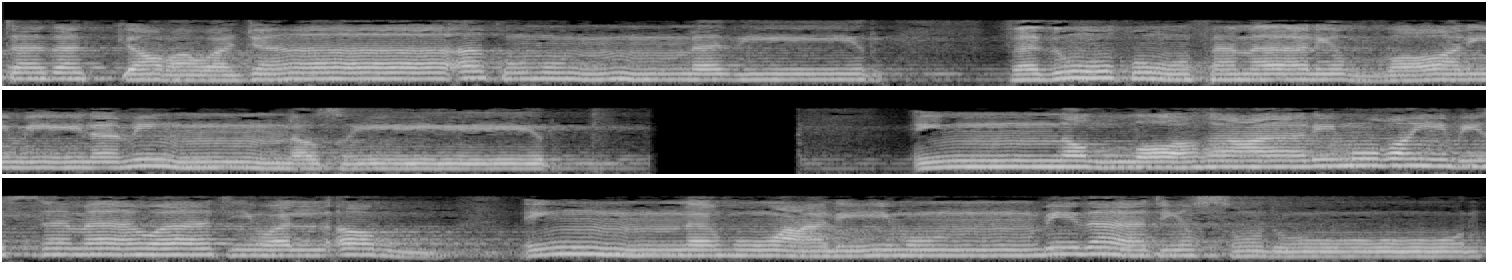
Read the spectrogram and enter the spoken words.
تَذَكَّرَ وَجَاءَكُمُ النَّذِيرُ. فَذُوقُوا فَمَا لِلظَّالِمِينَ مِن نَّصِيرٍ. ان الله عالم غيب السماوات والارض انه عليم بذات الصدور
